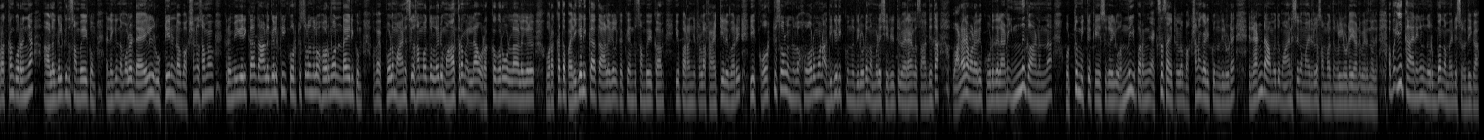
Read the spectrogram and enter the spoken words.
ഉറക്കം കുറഞ്ഞ ആളുകൾക്ക് ഇത് സംഭവിക്കും. അല്ലെങ്കിൽ നമ്മളെ ഡെയിലി റുട്ടീൻ ഉണ്ടാവും. ഭക്ഷണ സമയം ക്രമീകരിക്കാത്ത ആളുകൾക്ക് ഈ കോർട്ടിസോൾ എന്നുള്ള ഹോർമോൺ ഉണ്ടായിരിക്കും. അപ്പോൾ എപ്പോഴും മാനസിക സമ്മർദ്ദമുള്ളവർ മാത്രമല്ല ഉറക്കക്കുറവുള്ള ആളുകൾ ഉറക്കത്തെ പരിഗണിക്കാത്ത ആളുകൾക്കൊക്കെ എന്ത് സംഭവിക്കാം? ഈ പറഞ്ഞിട്ടുള്ള ഫാറ്റി ലിവർ ഈ കോർട്ടിസോൾ എന്നുള്ള ഹോർമോൺ അധികരിക്കുന്നതിലൂടെ നമ്മുടെ ശരീരത്തിൽ വരാനുള്ള സാധ്യത വളരെ വളരെ കൂടുതലാണ്. ഇന്ന് കാണുന്ന ഒട്ടുമിക്ക കേസുകളിൽ ഒന്ന് ഈ പറഞ്ഞ എക്സസ് ആയിട്ടുള്ള ഭക്ഷണം കഴിക്കുന്നതിലൂടെ രണ്ടാമത് മാനസികമായിട്ടുള്ള സമ്മർദ്ദങ്ങളിലൂടെയാണ് വരുന്നത്. അപ്പോൾ ഈ കാര്യങ്ങൾ നിർബന്ധമായിട്ട് ശ്രദ്ധിക്കുക.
